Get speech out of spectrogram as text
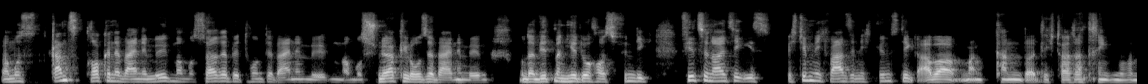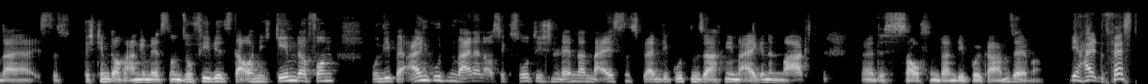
man muss ganz trockene Weine mögen, man muss säurebetonte Weine mögen, man muss schnörkellose Weine mögen. Und dann wird man hier durchaus fündig. 14,90 ist bestimmt nicht wahnsinnig günstig, aber man kann deutlich teurer trinken. Von daher ist das bestimmt auch angemessen. Und so viel wird es da auch nicht geben davon. Und wie bei allen guten Weinen aus exotischen Ländern, meistens bleiben die guten Sachen im eigenen Markt. Äh, das saufen dann die Bulgaren selber. Wir halten es fest,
